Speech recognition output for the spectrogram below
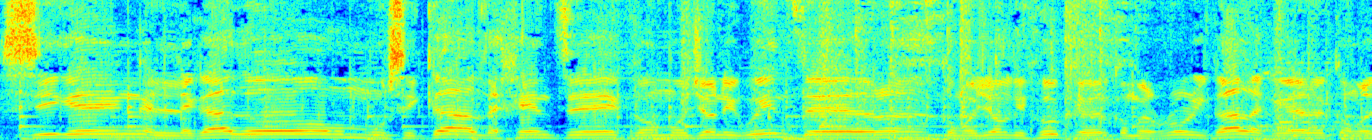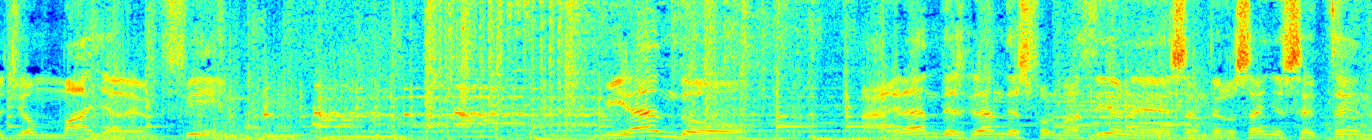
siguen el legado musical de gente como Johnny Winter, como John Lee Hooker, como Rory Gallagher, como John Mayer, en fin. Mirando a grandes, grandes formaciones ante los años 70.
